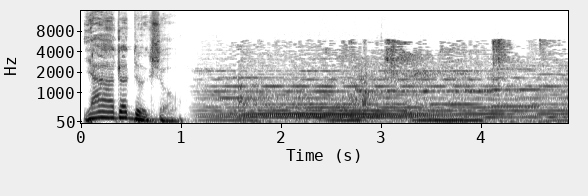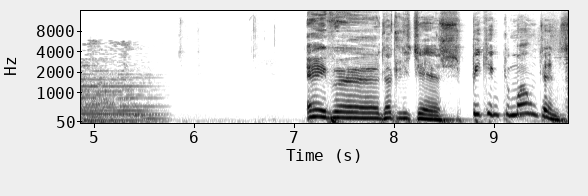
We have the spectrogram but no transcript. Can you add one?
Ja, dat doe ik zo. Even dat liedje Speaking to Mountains.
